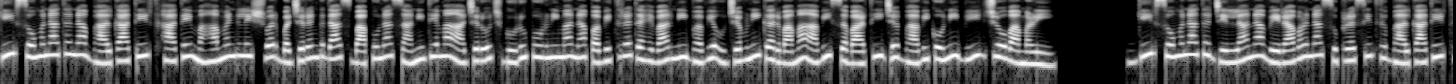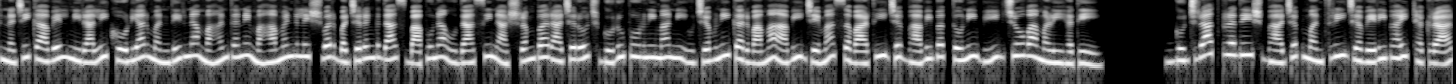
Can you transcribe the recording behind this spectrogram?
ગીર સોમનાથના ભાલકાતીર્થ ખાતે મહામંડલેશ્વર બજરંગદાસ બાપુના સાનિધ્યમાં આજરોજ ગુરુ પૂર્ણિમાના પવિત્ર તહેવારની ભવ્ય ઉજવણી કરવામાં આવી. સવારથી જ ભાવિકોની ભીડ જોવા મળી. ગીર સોમનાથ જિલ્લાના વેરાવળના સુપ્રસિદ્ધ ભાલકાતીર્થ નજીક આવેલ નિરાલી ખોડિયાર મંદિરના મહંત અને મહામંડલેશ્વર બજરંગદાસ બાપુના ઉદાસીન આશ્રમ પર આજરોજ ગુરુ પૂર્ણિમાની ઉજવણી કરવામાં આવી, જેમાં સવારથી જ ભાવિભક્તોની ભીડ જોવા મળી હતી. ગુજરાત પ્રદેશ ભાજપ મંત્રી ઝવેરીભાઈ ઠકરાર,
